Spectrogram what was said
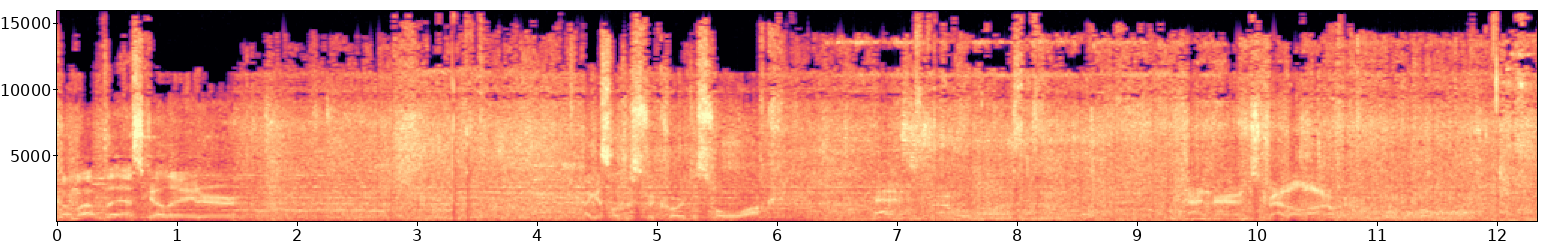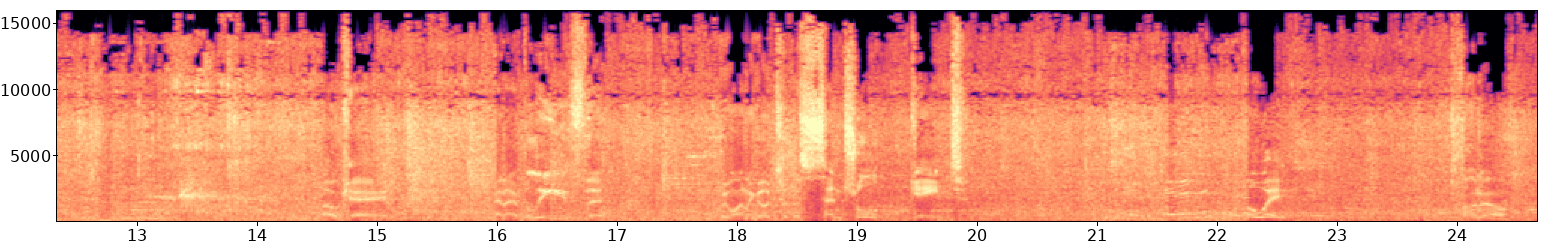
Come up the escalator. Guess I'll just record this whole walk. That's trouble. And then straddle along. Okay. And I believe that we want to go to the central gate. Oh, wait. Oh, no.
